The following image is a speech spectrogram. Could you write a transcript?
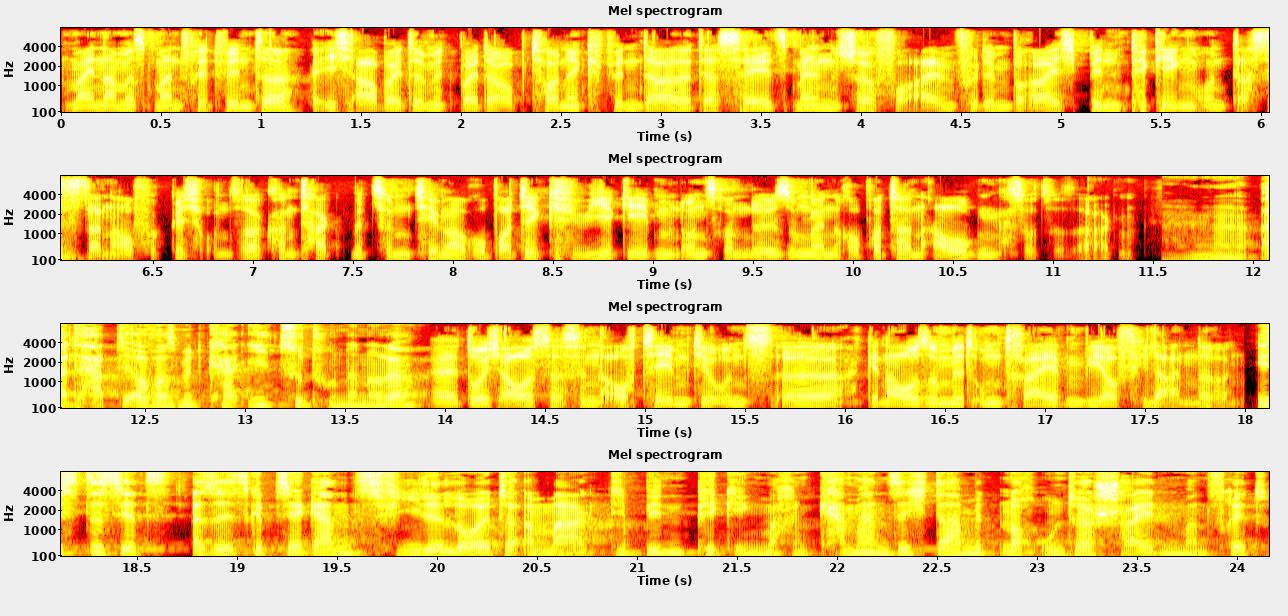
Mein Name ist Manfred Winter. Ich arbeite mit bei der Optonic, bin da der Sales Manager vor allem für den Bereich Bin-Picking und das ist dann auch wirklich unser Kontakt mit zum Thema Robotik. Wir geben in unseren Lösungen Robotern Augen sozusagen. Ah, also habt ihr auch was mit KI zu tun dann, oder? Äh, durchaus. Das sind auch Themen, die uns äh, genauso mit umtreiben wie auch viele andere. Ist es jetzt, also jetzt gibt es ja ganz viele Leute am Markt, die Bin-Picking machen. Kann man sich damit noch unterscheiden, Manfred?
